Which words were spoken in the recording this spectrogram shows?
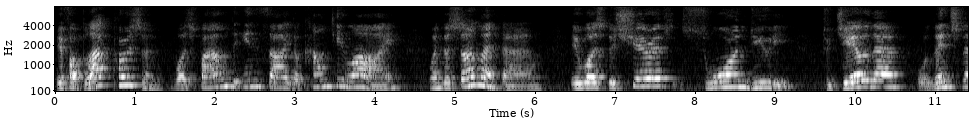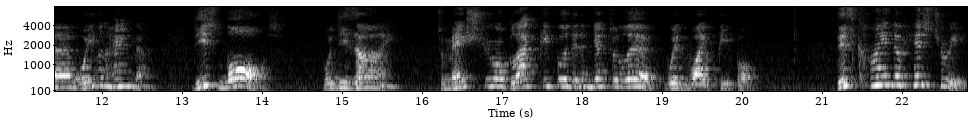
If a black person was found inside the county line when the sun went down, it was the sheriff's sworn duty to jail them or lynch them or even hang them. These laws were designed to make sure black people didn't get to live with white people. This kind of history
